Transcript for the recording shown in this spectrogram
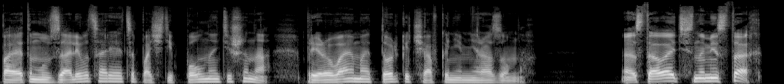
поэтому в зале воцаряется почти полная тишина, прерываемая только чавканием неразумных. «Оставайтесь на местах!»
